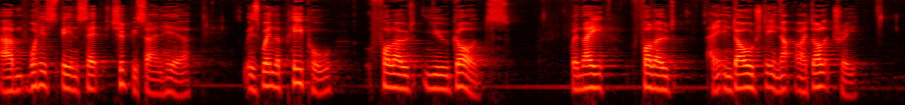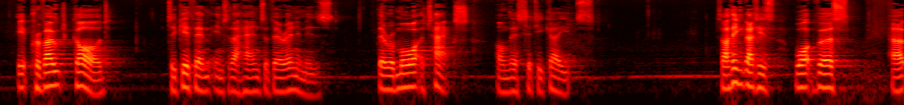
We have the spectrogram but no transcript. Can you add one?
um, what is being said, should be saying here, is when the people followed new gods, when they followed and indulged in idolatry, it provoked God to give them into the hands of their enemies. There were more attacks on their city gates. So I think that is what verse, uh,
